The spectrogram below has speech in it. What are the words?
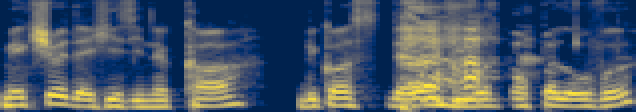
make sure that he's in a car because that one he won't topple over.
